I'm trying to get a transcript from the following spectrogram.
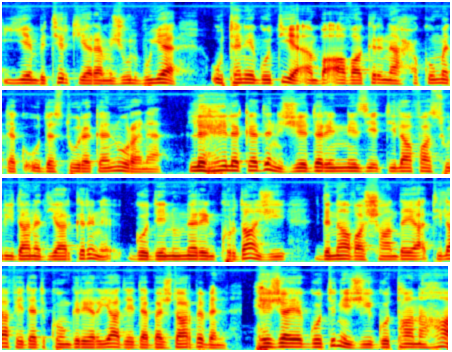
ایم به ترکیه را مجول بویه و تنه گوتیه ام با آوا کرنا حکومتک و دستورک نورنه. لهیلکدن جې درې نېزي ائتلافا سوریدان دیار کرن ګودینونرین کوردان جی د ناوا شانده ائتلاف د کنګری ریاد د بشدار ببن هجای ګوتنی جی ګوتانها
